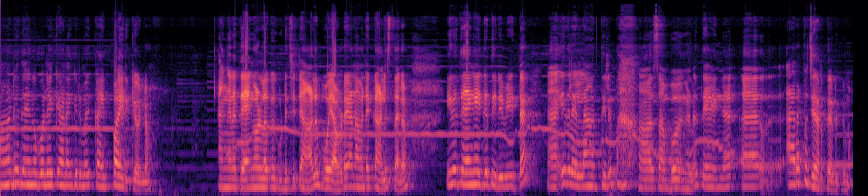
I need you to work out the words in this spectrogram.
വാടിയ തേങ്ങ പോലെയൊക്കെ ആണെങ്കിൽ ഒരുമാതിരി കയ്പ്പായിരിക്കുമല്ലോ. അങ്ങനെ തേങ്ങ വെള്ളമൊക്കെ കുടിച്ചിട്ട് ആൾ പോയി. അവിടെയാണ് അവന്റെ കളിസ്ഥലം ഇനി തേങ്ങയൊക്കെ തിരുവിയിട്ട് ഇതിലെല്ലാത്തിലും സംഭവങ്ങൾ തേങ്ങ അരപ്പ് ചേർത്തെടുക്കണം.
